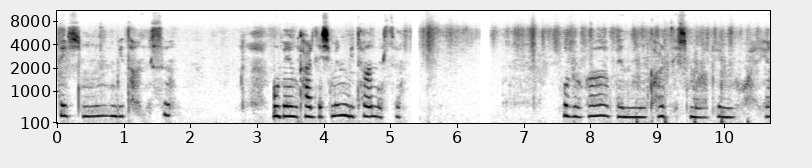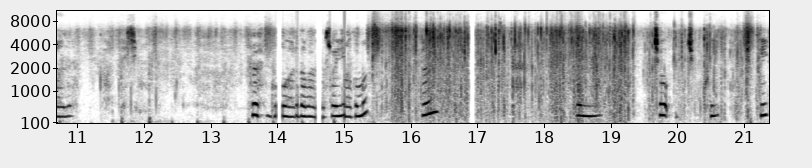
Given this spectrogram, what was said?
kardeşimin bir tanesi. Bu benim kardeşimin bir tanesi. Burada benim kardeşim abim var yani kardeşim. Bu arada ben söyleyeyim adımı. Ben ben çok çok iyi çok iyi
